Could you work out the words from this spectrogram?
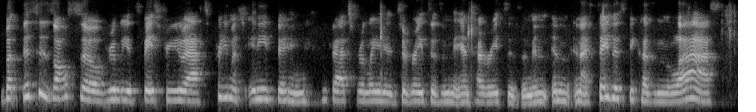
but this is also really a space for you to ask pretty much anything that's related to racism and anti-racism. And, and, and I say this because in the last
